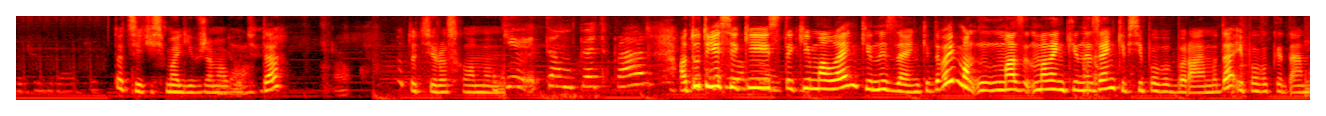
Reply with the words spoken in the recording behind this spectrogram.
хочу брати. Та ці якісь малі вже, мабуть, да? Так. Ну, то ці розхламимо. Оці, там п'ять пар. А тут є якісь такі маленькі, низенькі. Давай ма- маз- маленькі, низенькі всі повибираємо, да? І повикидаємо.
